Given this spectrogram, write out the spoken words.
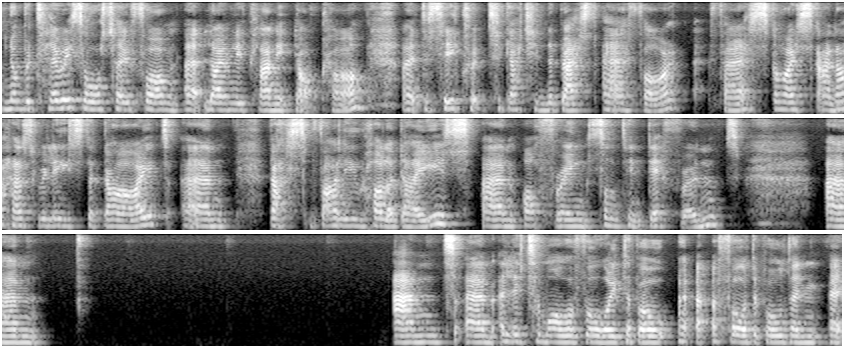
Number two is also from uh, lonelyplanet.com. Uh, the secret to getting the best airfare. First, Skyscanner has released a guide, um, Best Value Holidays, um, offering something different. Um, and um, a little more avoidable, uh, uh, affordable than uh,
